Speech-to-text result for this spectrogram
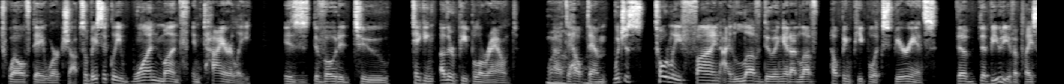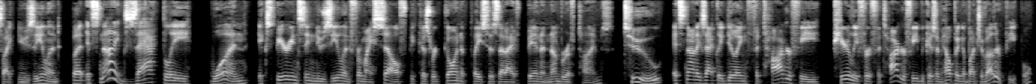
12 day workshop. So basically, one month entirely is devoted to taking other people around uh, wow. uh, to help them, which is totally fine. I love doing it. I love helping people experience the the beauty of a place like New Zealand, but it's not exactly one experiencing New Zealand for myself because we're going to places that I've been a number of times. Two, it's not exactly doing photography purely for photography because I'm helping a bunch of other people.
